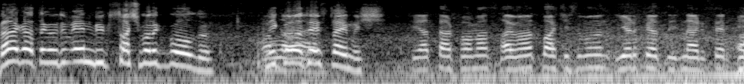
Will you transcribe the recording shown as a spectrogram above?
Belgrad'da gördüğüm en büyük saçmalık bu oldu Vallahi. Nikola Tesla'ymış Fiyat performans hayvanat bahçesi bunun yarı fiyatı neredeyse bir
